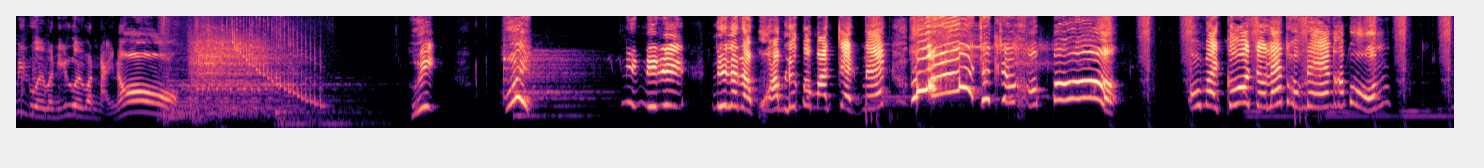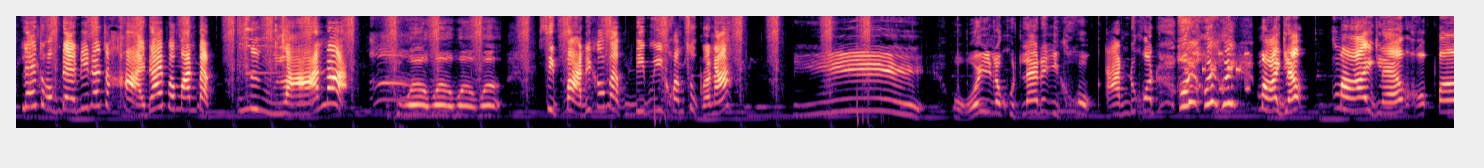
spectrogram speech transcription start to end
ไม่รวยวันนี้รวยวันไหนนาะเฮ้ย เฮ้ย นี่นี่นี่นี่ระดับความลึกประมาณ 7 เมตรอ้าฉันเจอคอปเปอร์โอ้ my god เจอแร่ทองแดงครับผมแร่ทองแดงนี่น่าจะขายได้ประมาณแบบ 1 ล้านอะเวอร์เวอร์เวอร์เวอร์สิบบาทนี่ก็แบบดีมีความสุขแล้วนะ นี่ โอ้ยเราขุดแร่ได้อีก 6 อันทุกคน เฮ้ยเฮ้ยเฮ้ยมาอีกแล้ว มาอีกแล้วคอปเปอ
